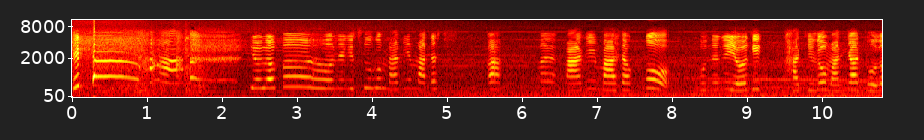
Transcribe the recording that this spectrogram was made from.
됐다. 여러분 오늘 수고 많이 맞았 마, 마- 많이 마셨고 오늘은 여기까지로 만나도록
